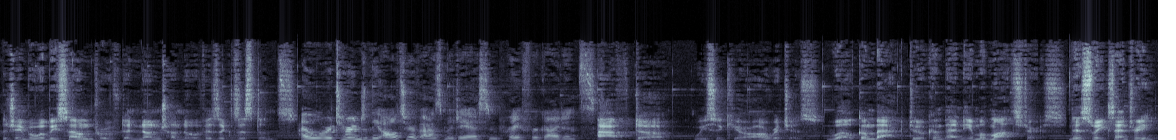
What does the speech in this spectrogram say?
The chamber will be soundproofed and none shall know of his existence. I will return to the altar of Asmodeus and pray for guidance. After we secure our riches. Welcome back to a compendium of monsters. This week's entry,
